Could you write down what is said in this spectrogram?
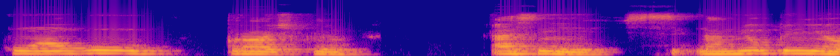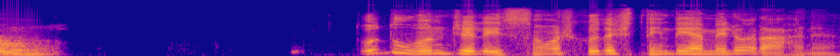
com algo próspero. Assim, na minha opinião. Todo ano de eleição as coisas tendem a melhorar, né?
